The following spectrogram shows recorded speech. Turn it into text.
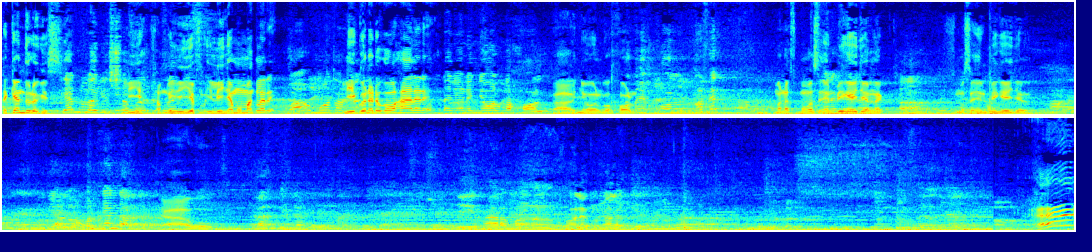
te kenn du la gis. kenn du la gis lii xam nga lii yëf lii ñamu mag la de. waaw moo tax lii gone du ko waxaale de. dañoo ne ñëwal nga xool. waaw ñëwal nga xool. man nag bu ma sañoon bii ngay jël nag. Ah? bu ma sañoon bii ngay jël. waaw. lii xaaral ma xoolee ko nan la. Eh?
